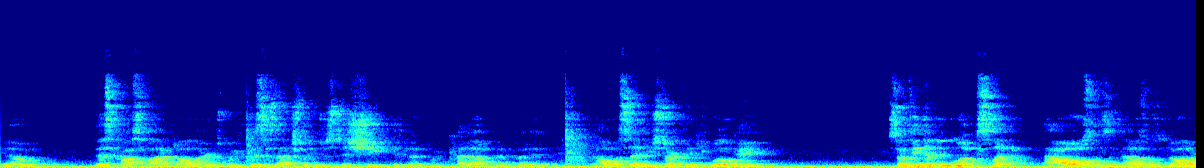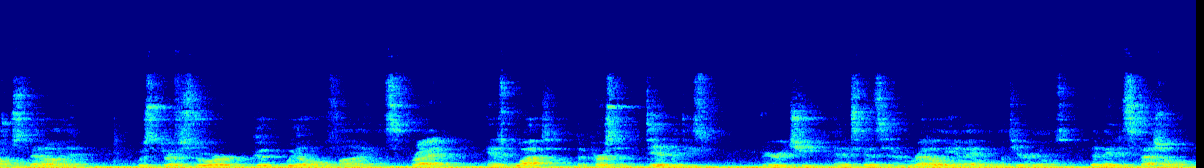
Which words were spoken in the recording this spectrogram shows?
you know, this costs five dollars. We this is actually just a sheet that, that we cut up and put in, and all of a sudden you start thinking, well, okay, something that looks like thousands and thousands of dollars was spent on it was thrift store Goodwill finds. Right. And it's what the person did with these very cheap, inexpensive, readily available materials that made it special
